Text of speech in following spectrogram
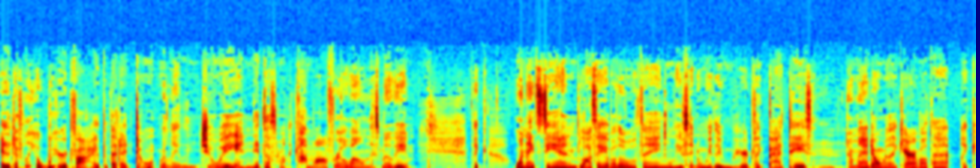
It's definitely a weird vibe that I don't really enjoy, and it doesn't really come off real well in this movie. Like, one night stand, blase about the whole thing, leaves it in really weird, like, bad taste, and normally I don't really care about that. Like,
